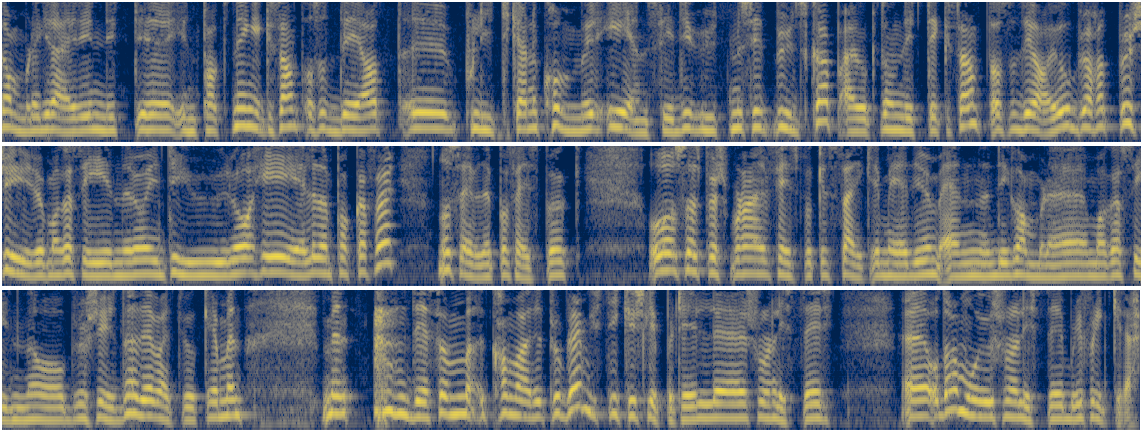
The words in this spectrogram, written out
gamle greier i nytt eh, innpakning. ikke sant? Altså Det at uh, politikerne kommer ensidig ut med sitt budskap, er jo ikke noe nytt. ikke sant? Altså De har jo hatt brosjyrer, magasiner og intervjuer og hele den pakka før. Nå ser vi det på Facebook. Og så er spørsmålet er Facebook et sterkere medium enn de gamle magasinene og brosjyrene. Det vet vi jo ikke. Men, men det som kan være et problem, hvis de ikke slipper til journalister. Eh, og da må jo journalister bli flinkere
